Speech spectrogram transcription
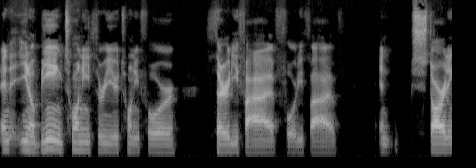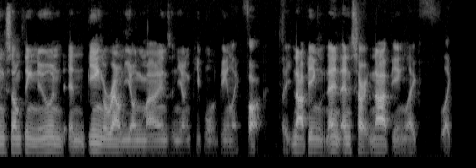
and you know being 23 or 24 35 45 and starting something new and, and being around young minds and young people and being like fuck like not being and, and sorry not being like like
